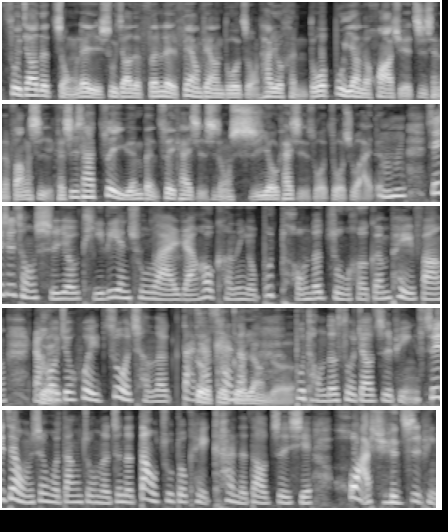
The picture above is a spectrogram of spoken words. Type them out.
塑胶的种类、塑胶的分类非常非常多种，它有很多不一样的化学制成的方式。可是它最原本最开始是从石油开始所做出来的，嗯，所以是从石油提炼出来，然后可能有不同的组合跟配方，然后就会做成了大家看到不同的塑胶制品。所以在我们生活当中呢，真的到处都可以看得到这些化学制品。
